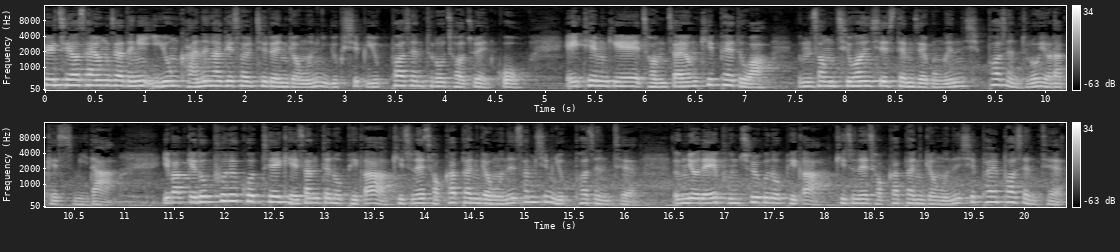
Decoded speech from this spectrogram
휠체어 사용자 등이 이용 가능하게 설치된 경우는 66%로 저주했고 ATM기의 점자형 키패드와 음성 지원 시스템 제공은 10%로 열악했습니다. 이 밖에도 푸드코트의 계산대 높이가 기준에 적합한 경우는 36%, 음료대의 분출구 높이가 기준에 적합한 경우는 18%,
